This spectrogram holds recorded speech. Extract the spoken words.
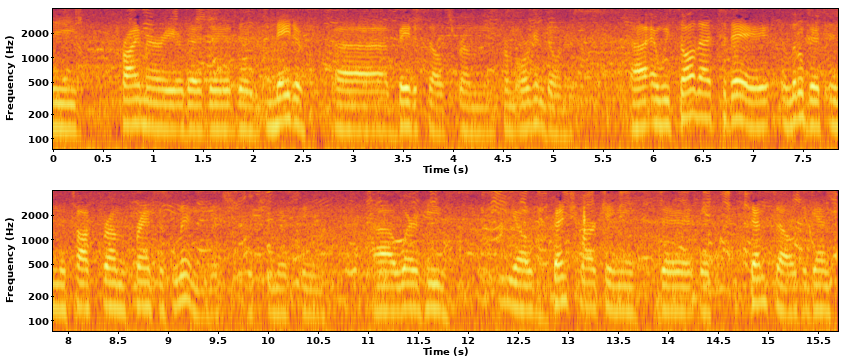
the primary or the, the, the native uh, beta cells from, from organ donors. Uh, and we saw that today a little bit in the talk from Francis Lynn, which, which you may have seen, uh, where he's you know benchmarking the, the stem cells against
